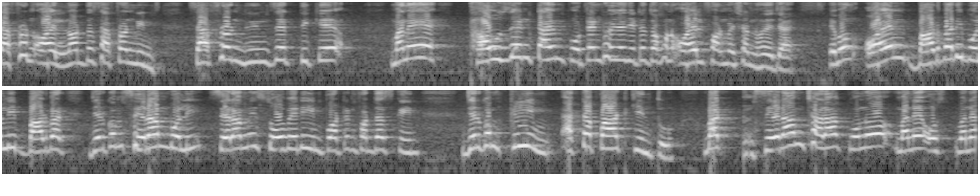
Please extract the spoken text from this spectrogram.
saffron oil not the saffron rinse saffron রিন্সের থেকে মানে থাউজেন্ড টাইম পোটেন্ট হয়ে যায়, যেটা তখন অয়েল ফর্মেশন হয়ে যায়। এবং অয়েল বারবারই বলি, বারবার, যেরকম সেরাম বলি serum is so very important for the skin যেরকম ক্রিম একটা পার্ট কিন্তু বাট সেরাম ছাড়া কোনো মানে মানে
